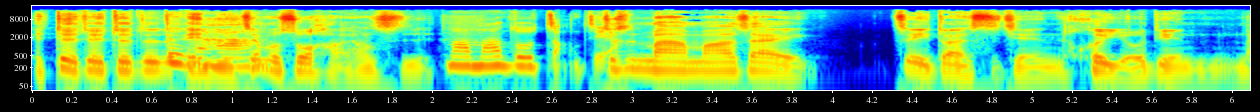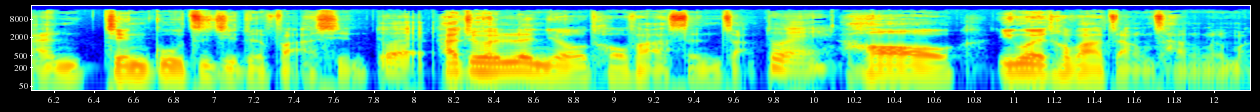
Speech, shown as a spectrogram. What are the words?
欸，对对对对对，哎、啊。欸，你这么说好像是。妈妈都长这样，就是妈妈在。这一段时间会有点难兼顾自己的发型，对，她就会任由头发生长，对，然后因为头发长长了嘛，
